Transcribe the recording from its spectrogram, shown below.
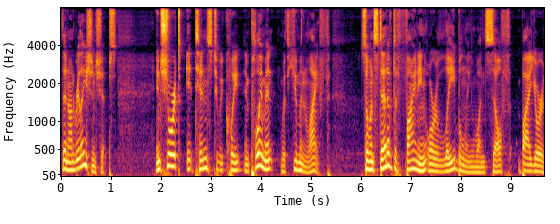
than on relationships. In short, it tends to equate employment with human life. So instead of defining or labeling oneself by your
